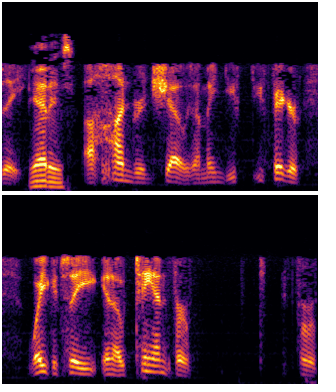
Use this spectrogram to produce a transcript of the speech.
see yeah, it is. a hundred shows. I mean, you you figure, well, you could see you know ten for for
